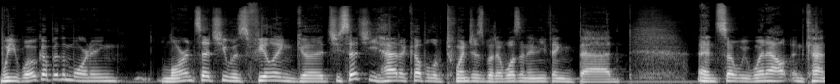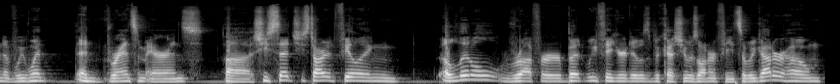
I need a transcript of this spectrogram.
we woke up in the morning. Lauren said she was feeling good. She said she had a couple of twinges, but it wasn't anything bad. And so we went out and kind of we went and ran some errands. Uh, she said she started feeling a little rougher, but we figured it was because she was on her feet. So we got her home,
